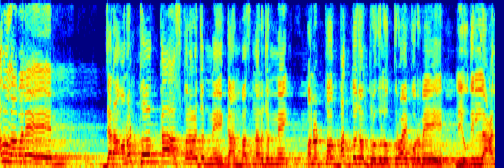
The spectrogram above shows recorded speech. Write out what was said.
আল্লাহ বলেন যারা অনর্থক কাজ করার জন্যে গান বাজনার জন্যে অনর্থক বাদ্যযন্ত্রগুলো ক্রয় করবে লিউদিল্লাহ আন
